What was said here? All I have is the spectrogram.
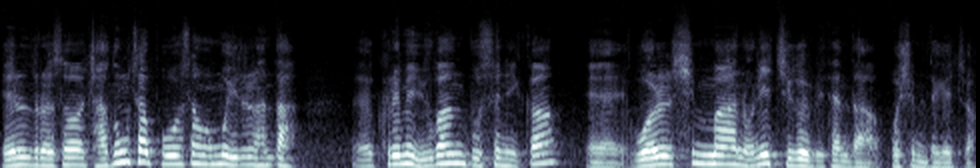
예를 들어서 자동차 보상 업무 일을 한다. 예, 그러면 유관 부서니까 예, 월 10만 원이 지급이 된다 보시면 되겠죠.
